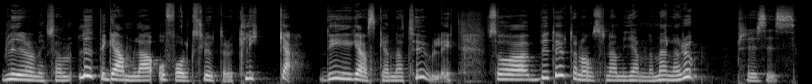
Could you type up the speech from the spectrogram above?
blir de liksom lite gamla och folk slutar att klicka. Det är ganska naturligt. Så byt ut annonserna med jämna mellanrum. Precis.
